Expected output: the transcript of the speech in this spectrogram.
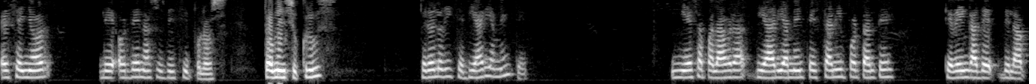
El Señor le ordena a sus discípulos, tomen su cruz, pero Él lo dice diariamente. Y esa palabra diariamente es tan importante que venga de, la,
